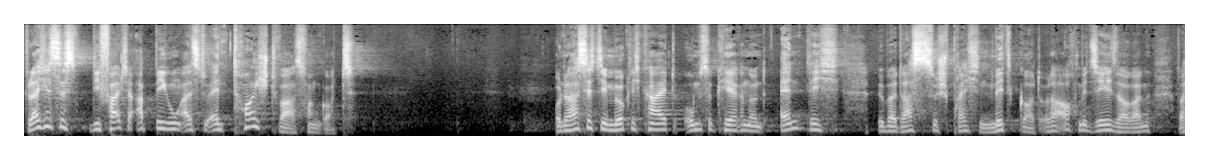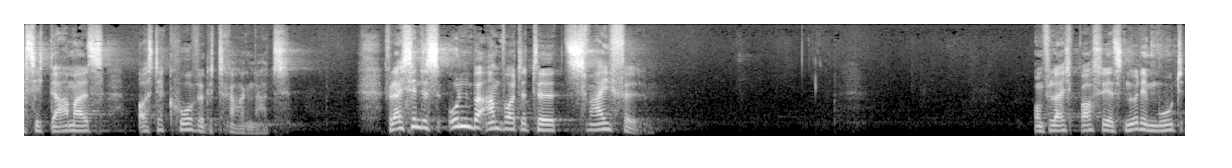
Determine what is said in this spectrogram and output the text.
Vielleicht ist es die falsche Abbiegung, als du enttäuscht warst von Gott. Und du hast jetzt die Möglichkeit, umzukehren und endlich über das zu sprechen mit Gott oder auch mit Seelsorgern, was sich damals aus der Kurve getragen hat. Vielleicht sind es unbeantwortete Zweifel. Und vielleicht brauchst du jetzt nur den Mut,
